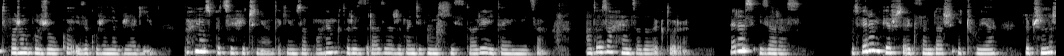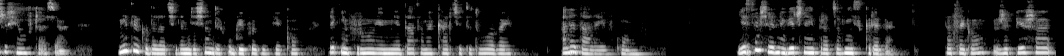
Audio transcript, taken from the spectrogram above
tworzą pożółkłe i zakurzone brzegi. Pachną specyficznie, takim zapachem, który zdradza, że będzie w nich historia i tajemnica. A to zachęca do lektury. Teraz i zaraz. Otwieram pierwszy egzemplarz i czuję, że przenoszę się w czasie. Nie tylko do lat 70. ubiegłego wieku, jak informuje mnie data na karcie tytułowej, ale dalej w głąb. Jestem średniowiecznej pracowni skryby, dlatego, że pierwsza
